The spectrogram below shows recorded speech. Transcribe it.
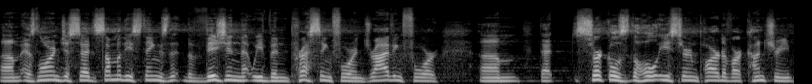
Um, as Lauren just said, some of these things that the vision that we've been pressing for and driving for um, that circles the whole eastern part of our country.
